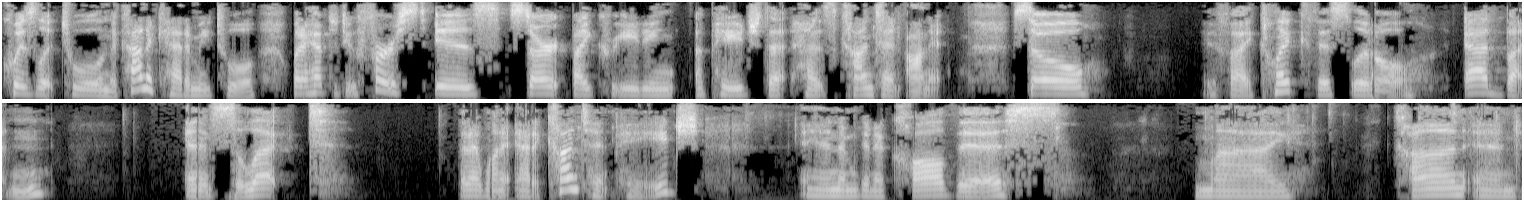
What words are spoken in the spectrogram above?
Quizlet tool and the Khan Academy tool, what I have to do first is start by creating a page that has content on it. So if I click this little add button and select that I want to add a content page, and I'm going to call this my Khan and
